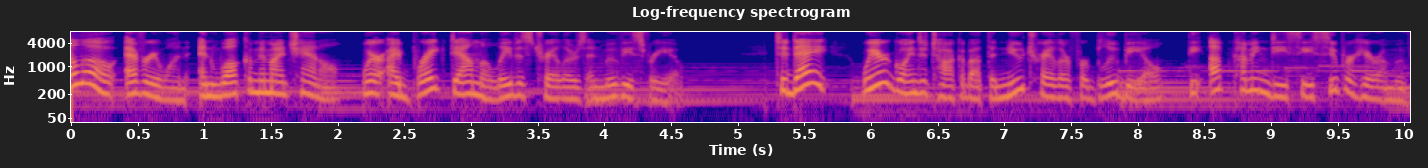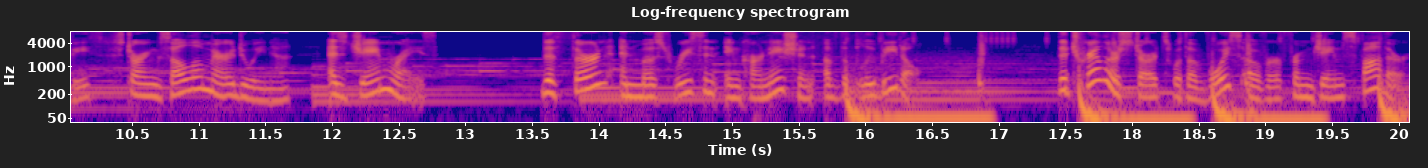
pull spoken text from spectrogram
Hello, everyone, and welcome to my channel, where I break down the latest trailers and movies for you. Today, we are going to talk about the new trailer for Blue Beetle, the upcoming DC superhero movie starring Xolo Maridueña as James Reyes, the third and most recent incarnation of the Blue Beetle. The trailer starts with a voiceover from James' father,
